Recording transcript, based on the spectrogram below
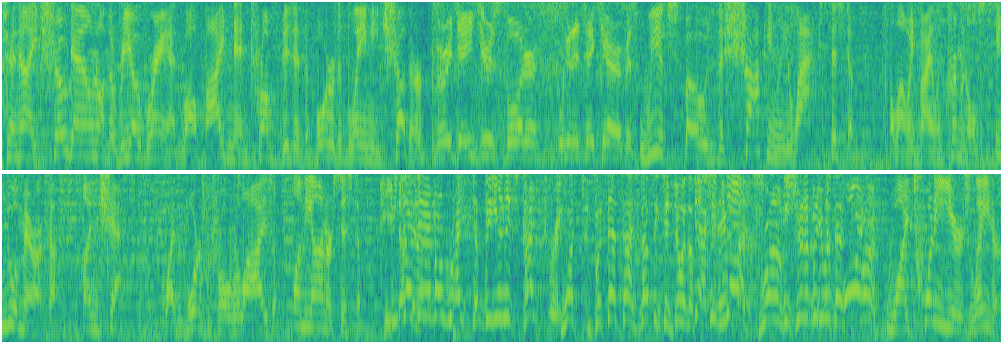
Tonight, showdown on the Rio Grande while Biden and Trump visit the border to blame each other. A very dangerous border. We're going to take care of it. We expose the shockingly lax system allowing violent criminals into America unchecked. Why the Border Patrol relies on the honor system. He, he doesn't, doesn't have, a right to be in his country. What? But that has nothing to do with the yes, fact that he does. was a drunk. He should have been he deported. Why 20 years later,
